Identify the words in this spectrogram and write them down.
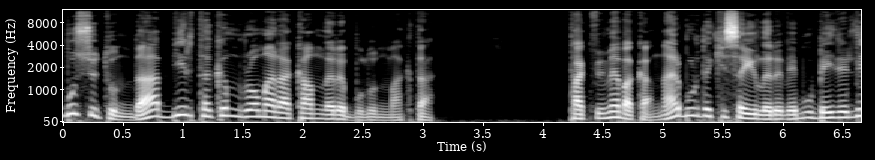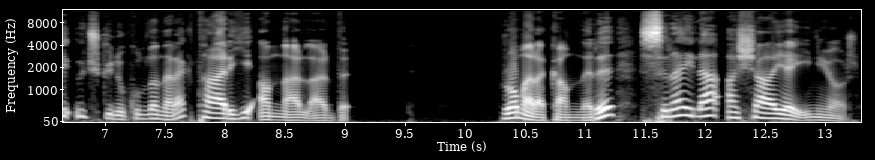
Bu sütunda bir takım Roma rakamları bulunmakta. Takvime bakanlar buradaki sayıları ve bu belirli 3 günü kullanarak tarihi anlarlardı. Roma rakamları sırayla aşağıya iniyor.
